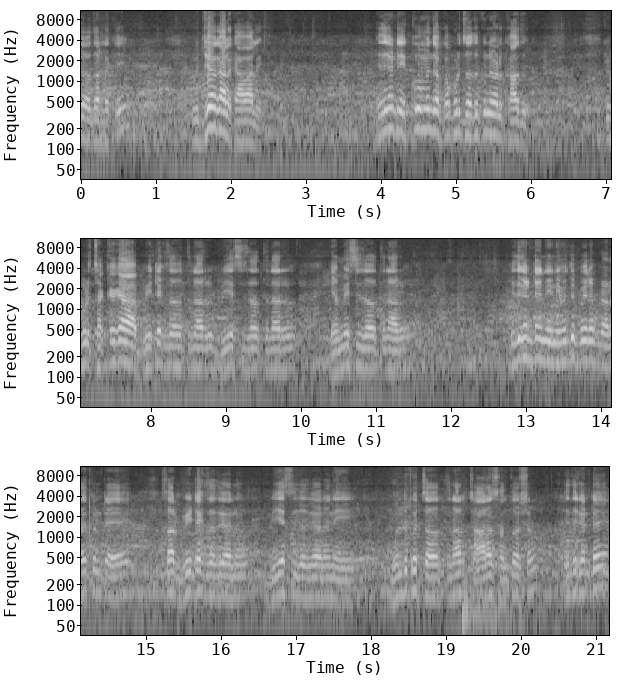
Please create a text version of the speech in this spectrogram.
సోదరులకి ఉద్యోగాలు కావాలి. ఎందుకంటే ఎక్కువ మంది ఒకప్పుడు చదువుకునే వాళ్ళు కాదు. ఇప్పుడు చక్కగా బీటెక్ చదువుతున్నారు బీఎస్సీ చదువుతున్నారు ఎంఎస్సీ చదువుతున్నారు. ఎందుకంటే నేను ఈ పోయినప్పుడు అడుగుతుంటే సార్ బీటెక్ చదివాను బీఎస్సీ చదివానని ముందుకు చదువుతున్నారు చాలా సంతోషం. ఎందుకంటే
